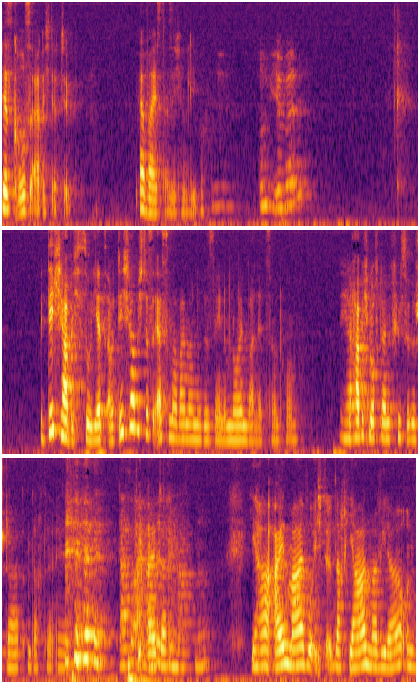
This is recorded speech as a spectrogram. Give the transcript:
der ist großartig, der Typ. Er weiß, dass ich ihn liebe. Und ihr beide? Dich habe ich so jetzt, aber dich habe ich das erste Mal bei Manu gesehen, im neuen Ballettzentrum. Ja. Da habe ich nur auf deine Füße gestarrt und dachte, ey. Da hast du Die einmal alte- mitgemacht, ne? Ja, einmal, wo ich nach Jahren mal wieder und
